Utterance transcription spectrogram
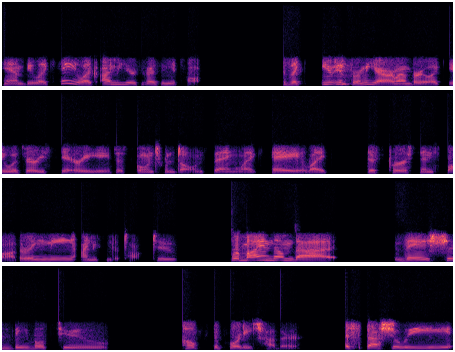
can be like hey like i'm here if you guys need to talk because like even for me i remember like it was very scary just going to an adult and saying like hey like this person's bothering me i need someone to talk to remind them that they should be able to help support each other especially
